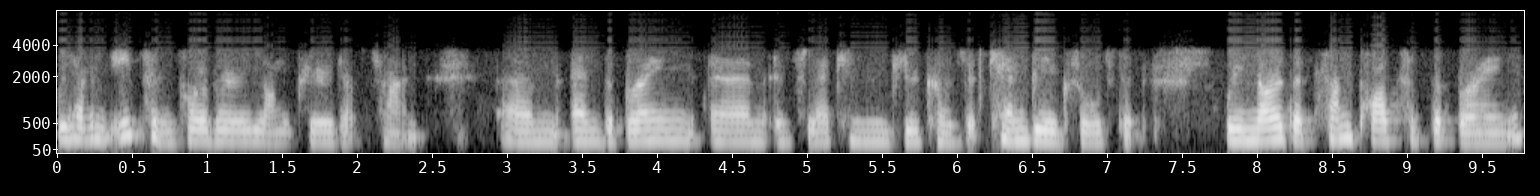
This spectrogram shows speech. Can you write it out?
we haven't eaten for a very long period of time. Um, and the brain um, is lacking in glucose. It can be exhausted. We know that some parts of the brain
